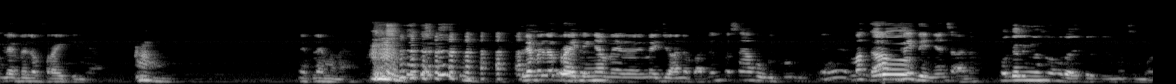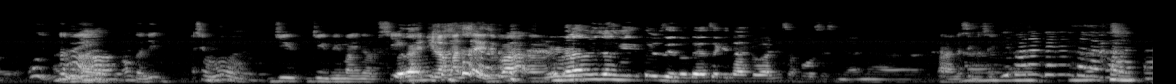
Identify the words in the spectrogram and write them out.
level of writing niya. Reply mo na. level of writing niya, may, medyo ano pa. Doon pa sa hugot-hugot. Eh, mag-upgrade din yan sa ano. Magaling na songwriter din naman si Moira. Uy, galing. Ah. Ang galing. Kasi mo, G, GB minor C. Kahit ilang kanta eh, di ba? Marami siyang haters eh, no? Dahil sa ginagawa niya sa boses niya na... Para lasing lasing. Di parang ganun talaga ata.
